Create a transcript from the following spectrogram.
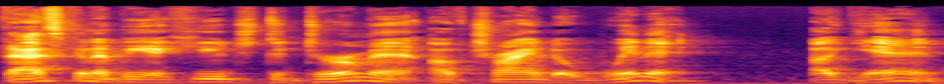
that's going to be a huge determinant of trying to win it again.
